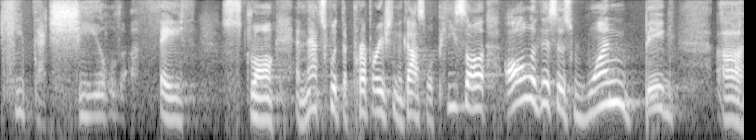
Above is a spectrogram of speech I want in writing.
Keep that shield faith strong. And that's what the preparation of the gospel, peace, all, all of this is one big uh,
